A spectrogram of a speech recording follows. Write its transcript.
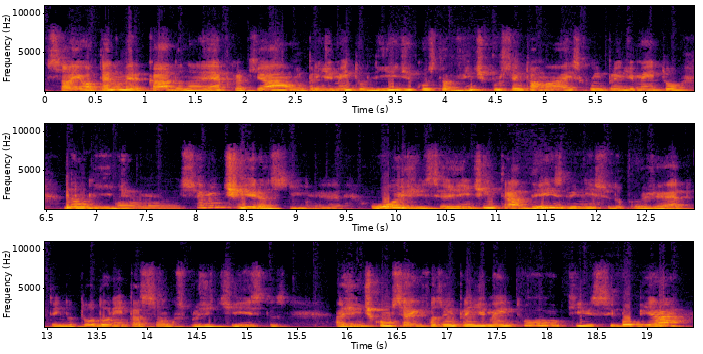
saiu até no mercado na época que ah, um empreendimento LEED custa 20% a mais que um empreendimento não LEED. Isso é mentira. Assim, é, hoje, se a gente entrar desde o início do projeto, tendo toda a orientação com os projetistas, a gente consegue fazer um empreendimento que, se bobear,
